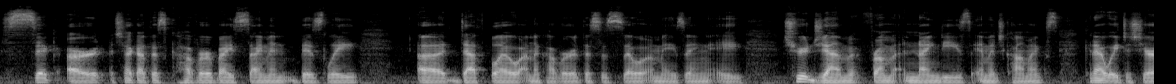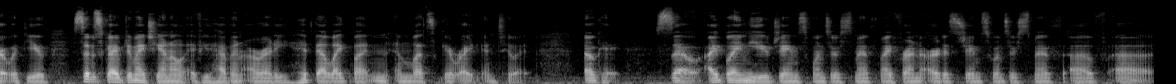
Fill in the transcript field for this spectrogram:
sick art. Check out this cover by Simon Bisley. Uh, Deathblow on the cover. This is so amazing. A true gem from 90s Image Comics. Cannot wait to share it with you. Subscribe to my channel if you haven't already. Hit that like button and let's get right into it. Okay. So I blame you, James Windsor Smith, my friend artist James Windsor Smith of uh,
